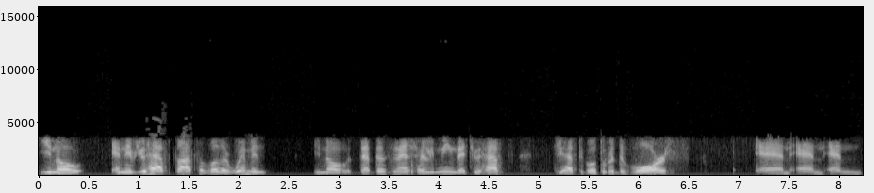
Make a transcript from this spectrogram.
you know and if you have thoughts of other women you know that doesn't necessarily mean that you have you have to go through a divorce and and and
